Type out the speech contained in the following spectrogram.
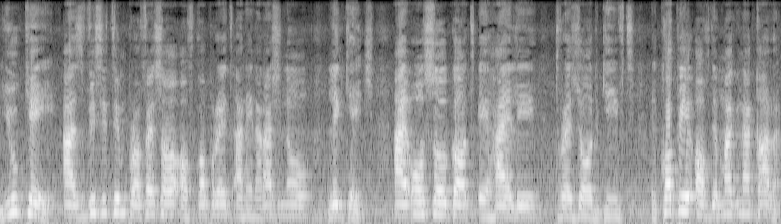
UK as visiting professor of corporate and international linkage. I also got a highly treasured gift, a copy of the Magna Carta.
